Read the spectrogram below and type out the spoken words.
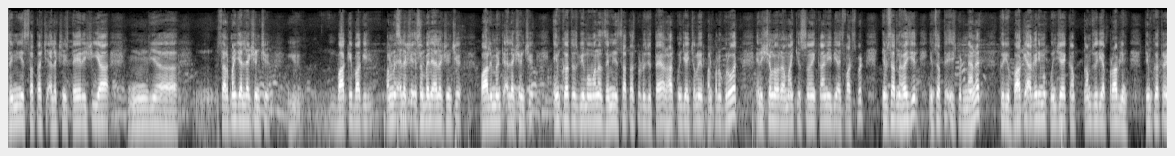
زمینی سطح الیکشن تیاری یا سرپنچ الیکشن باقی باقی پنن election assembly election parliament election امہ خاطر بہ یِمو زمین زٔمیٖنی سطحس پٮ۪ٹھ ٲسۍزیو تیار ہر کن جایہِ چلو پن پن گروتھ اِنشاء اللہ رحمان کہِ سٲنۍ کامیابی آسہِ وقت پٮ۪ٹھ تَمہِ ساتھ حٲضِر ییٚمہِ ساتہٕ تُہۍ أزۍ پٮ۪ٹھ محنت۔ کریو، باقی اگر یمن کن جائے کمزوری یا پرابلم تم خاطر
